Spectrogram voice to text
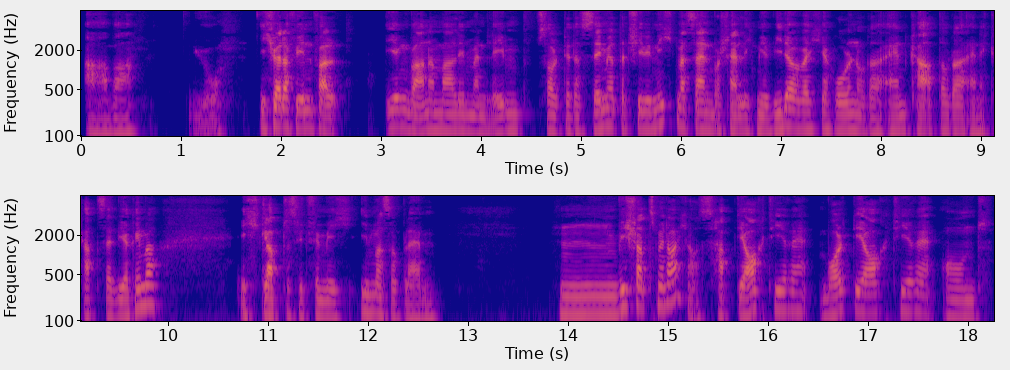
aber jo. Ich werde auf jeden Fall irgendwann einmal in mein Leben, sollte das Semi und Chili nicht mehr sein, wahrscheinlich mir wieder welche holen oder ein Kater oder eine Katze, wie auch immer. Ich glaube, das wird für mich immer so bleiben. Hm, wie schaut es mit euch aus? Habt ihr auch Tiere? Wollt ihr auch Tiere? Und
